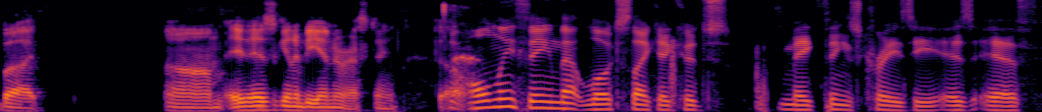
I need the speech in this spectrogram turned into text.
But um, it is going to be interesting. So. The only thing that looks like it could make things crazy is if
